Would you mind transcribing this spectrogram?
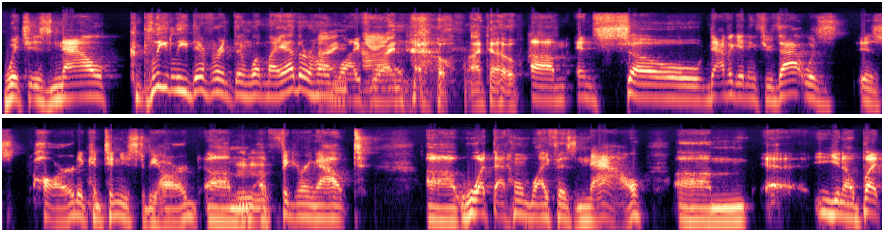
which is now completely different than what my other home I, life was. I know, I know. Um, and so navigating through that was is hard. It continues to be hard. Um, mm-hmm. of figuring out uh, what that home life is now. Um, uh, you know, but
